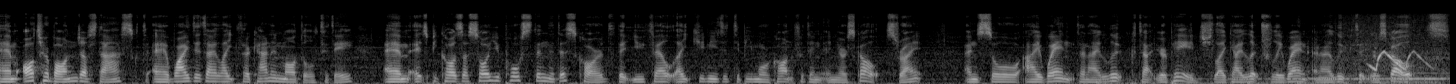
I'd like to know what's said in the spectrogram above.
Um, Otterbon just asked, uh, why did I like their cannon model today? Um, it's because I saw you post in the Discord that you felt like you needed to be more confident in your sculpts, right? And so I went and I looked at your page, like I literally went and I looked at your sculpts,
